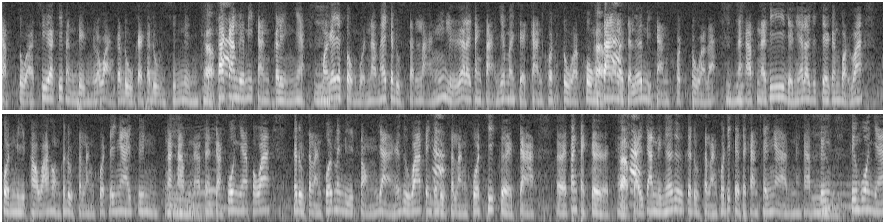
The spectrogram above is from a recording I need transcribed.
กับตัวเชือกที่มันดึง ระหว่างกระดูกกับกระดูกอีกชิ้นหนึ่งครับถ้ากล้ามเนื้อมีการเกร็งเนี่ยอืมมันก็จะส่งผลทำให้กระดูกสันหลัง หรืออะไรต่างๆเนี่ยมันเกิดการคดตัวโครงครับสร้างค่ะเราจะเริ่มมีการคดตัวแล้วอือฮึนะครับนะที่เดี๋ยวนี้เราจะเจอกันบ่อยว่า คนมีภาวะของกระดูกสันหลังคดได้ง่ายขึ้นนะครับอืม นะเป็นจากพวกเนี้ยเพราะว่ากระดูกสันหลังคดมันมีสองอย่างก็คือว่าเป็นค่ะกระดูกสันหลังคดที่เกิดจากเอ่อตั้งแต่เกิด ครับค่ะกับอีกอันหนึ่งก็คือกระดูกสันหลังคดที่เกิดจากการใช้งานนะครับ อืมซึ่งซึ่งพวกเนี้ย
